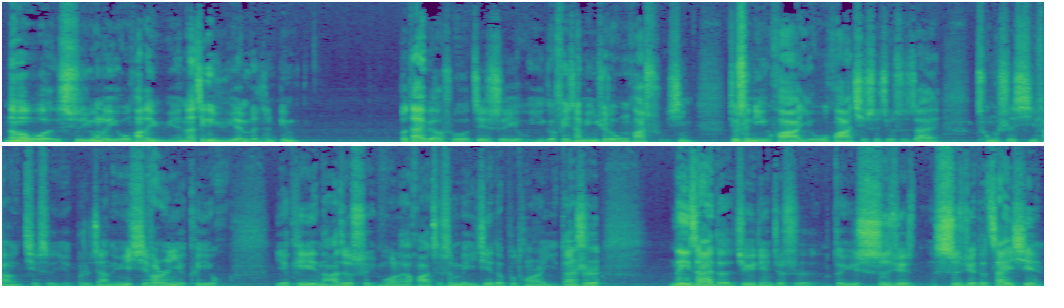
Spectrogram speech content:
那么我是用了油画的语言，那这个语言本身并。不代表说这是有一个非常明确的文化属性，就是你画油画其实就是在从事西方，其实也不是这样的，因为西方人也可以，也可以拿着水墨来画，只是媒介的不同而已。但是内在的就一点就是对于视觉视觉的再现，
